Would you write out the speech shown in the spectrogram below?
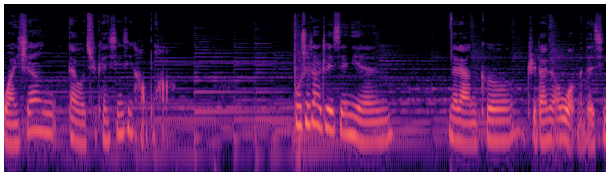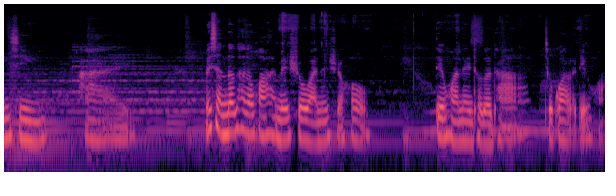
晚上带我去看星星好不好？不知道这些年，那两颗只代表我们的星星，还没想到他的话还没说完的时候，电话那头的他就挂了电话。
